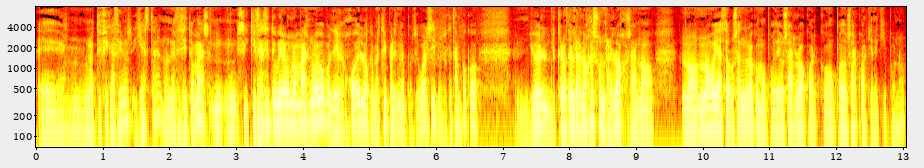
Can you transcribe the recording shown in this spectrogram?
eh, notificaciones y ya está, no necesito más. Mm, mm, si quizás si tuviera uno más nuevo, pues dije, joder, lo que me estoy perdiendo, pues igual sí, pero es que tampoco, yo creo que el reloj es un reloj, o sea, no, no, no voy a estar usándolo como puede usarlo, como puede usar cualquier equipo, ¿no?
